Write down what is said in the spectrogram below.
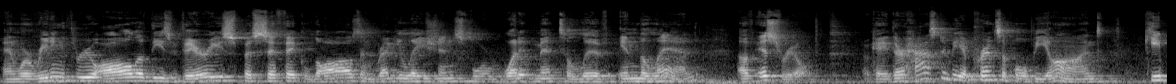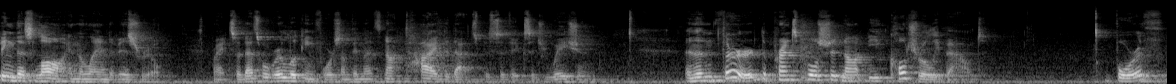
and we're reading through all of these very specific laws and regulations for what it meant to live in the land of Israel, okay, there has to be a principle beyond keeping this law in the land of Israel. Right? So that's what we're looking for, something that's not tied to that specific situation. And then third, the principle should not be culturally bound. Fourth,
